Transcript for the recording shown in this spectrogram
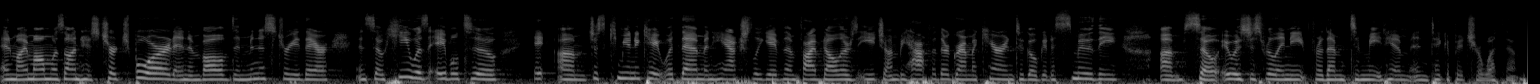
and my mom was on his church board and involved in ministry there, and so he was able to it, um, just communicate with them, and he actually gave them five dollars each on behalf of their grandma Karen to go get a smoothie. Um, so it was just really neat for them to meet him and take a picture with him.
